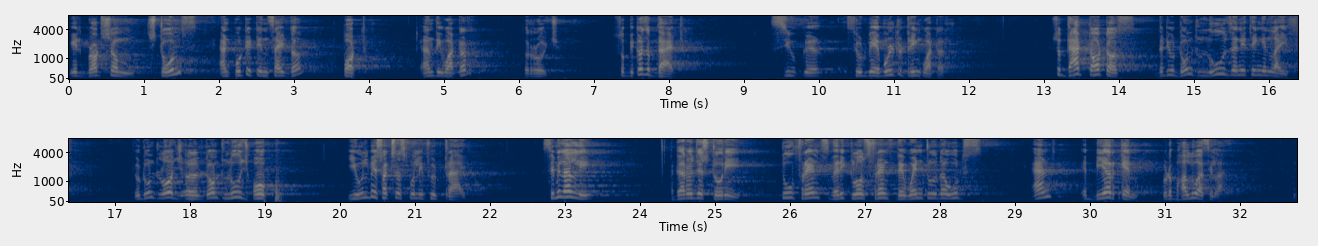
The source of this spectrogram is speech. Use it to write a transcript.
It brought some stones and put it inside the pot and the water rose. So because of that, she, uh, she would be able to drink water. So that taught us that you don't lose anything in life. You don't lose, uh, don't lose hope. You will be successful if you try. Similarly, there was a story. Two friends, very close friends, they went to the woods and a bear came. ଗୋଟେ ଭାଲୁ ଆସିଲା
